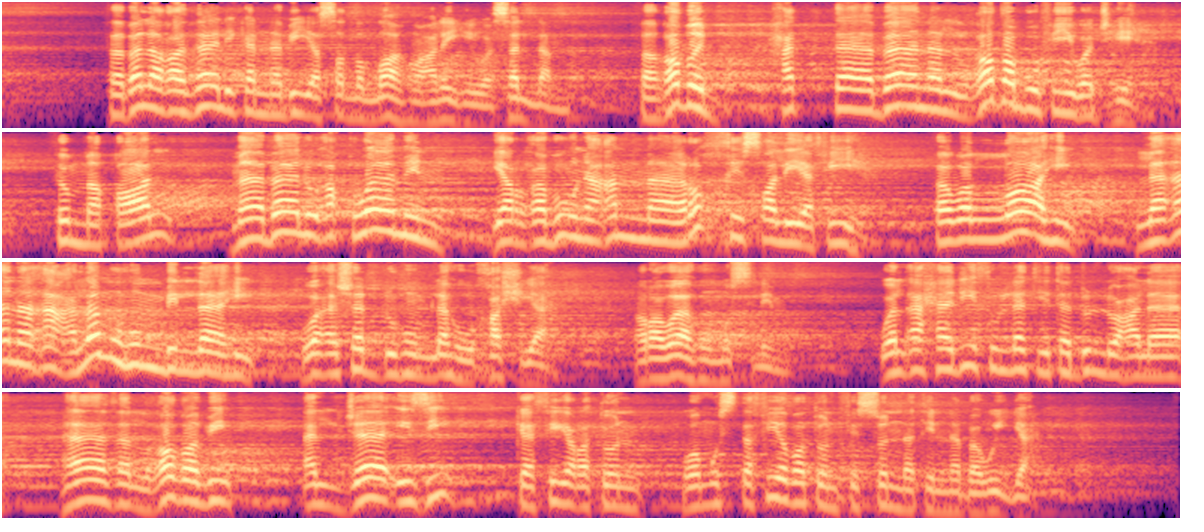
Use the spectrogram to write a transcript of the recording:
فبلغ ذلك النبي صلى الله عليه وسلم فغضب حتى بان الغضب في وجهه ثم قال ما بال أقوام يرغبون عما رخص لي فيه فوالله لأنا أعلمهم بالله وأشدهم له خشية رواه مسلم. والأحاديث التي تدل على هذا الغضب الجائز كثيرة ومستفيضة في السنة النبوية.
